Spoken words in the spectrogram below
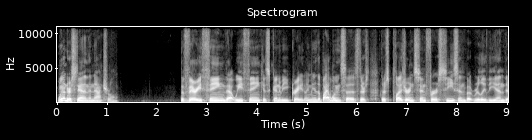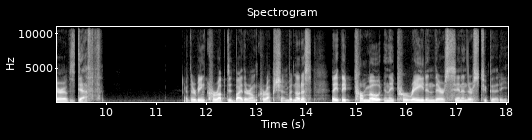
We understand in the natural. The very thing that we think is going to be great. I mean, the Bible even says there's, there's pleasure in sin for a season, but really the end thereof is death. They're being corrupted by their own corruption. But notice they, they promote and they parade in their sin and their stupidity.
